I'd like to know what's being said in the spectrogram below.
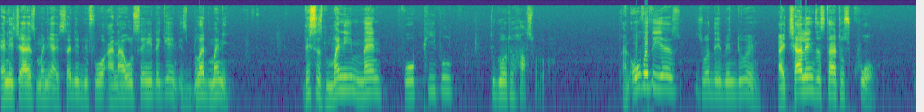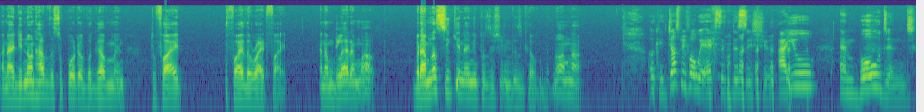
NHIS money, I said it before, and I will say it again, is blood money. This is money meant for people to go to hospital. And over the years, is what they've been doing. I challenged the status quo, and I did not have the support of the government to fight, fight the right fight. And I'm glad I'm out. But I'm not seeking any position in this government. No, I'm not. Okay, just before we exit this issue, are you emboldened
